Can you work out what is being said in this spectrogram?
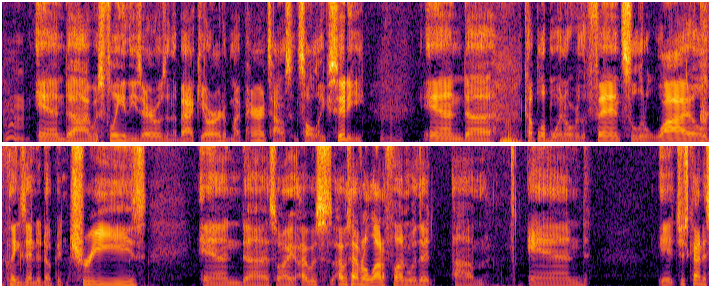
Mm. And uh, I was flinging these arrows in the backyard of my parents' house in Salt Lake City. Mhm. And uh, a couple of them went over the fence, a little wild. Things ended up in trees and uh, so I, I was I was having a lot of fun with it, um, and it just kind of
